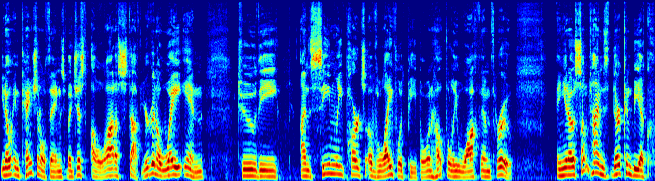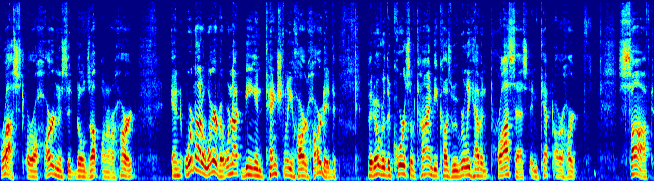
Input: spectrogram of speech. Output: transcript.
you know, intentional things, but just a lot of stuff. You're going to weigh in to the unseemly parts of life with people and hopefully walk them through. And you know, sometimes there can be a crust or a hardness that builds up on our heart, and we're not aware of it. We're not being intentionally hard hearted, but over the course of time, because we really haven't processed and kept our heart soft,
